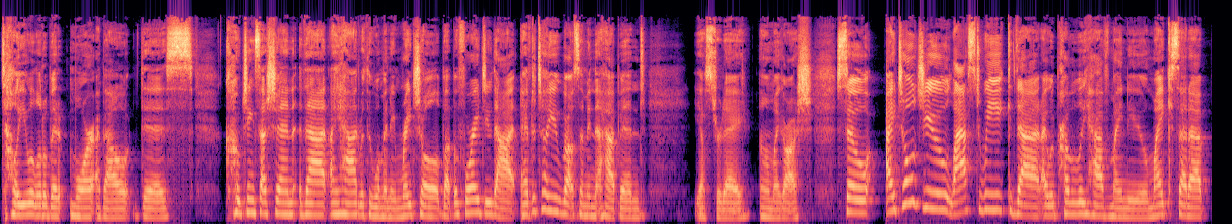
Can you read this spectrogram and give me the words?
Tell you a little bit more about this coaching session that I had with a woman named Rachel. But before I do that, I have to tell you about something that happened yesterday. Oh my gosh. So I told you last week that I would probably have my new mic set up.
